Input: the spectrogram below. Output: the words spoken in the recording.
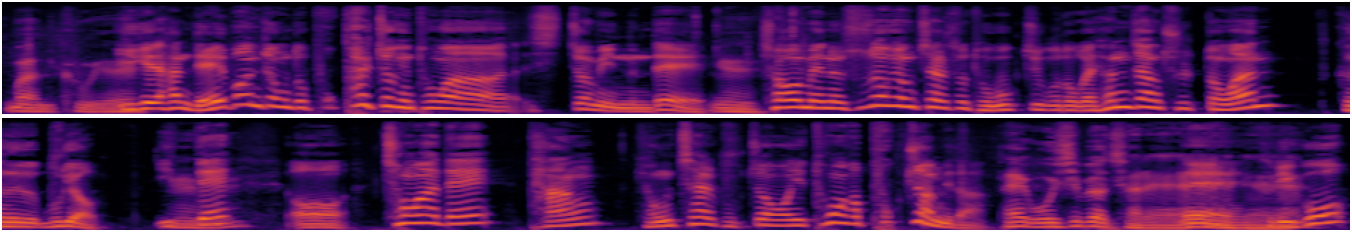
많고 예. 이게 한 네 번 정도 폭발적인 통화 시점이 있는데 예. 처음에는 수서경찰서 도곡지구도가 현장 출동한 그 무렵 이때 예. 어 청와대 당 경찰 국정원이 통화가 폭주합니다. 150여 차례. 네. 예. 그리고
